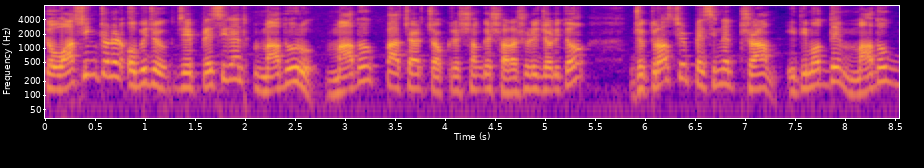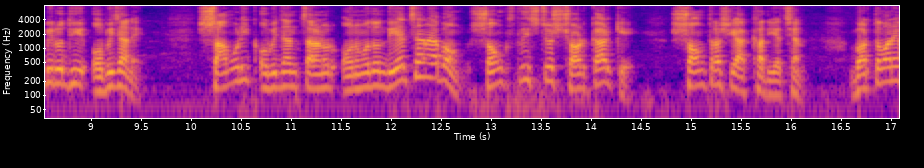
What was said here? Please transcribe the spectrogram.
তো ওয়াশিংটনের অভিযোগ যে প্রেসিডেন্ট মাদুরু মাদক পাচার চক্রের সঙ্গে সরাসরি জড়িত, যুক্তরাষ্ট্রের প্রেসিডেন্ট ট্রাম্প ইতিমধ্যে মাদক বিরোধী অভিযানে সামরিক অভিযান চালানোর অনুমোদন দিয়েছেন এবং সংশ্লিষ্ট সরকারকে সন্ত্রাসী আখ্যা দিয়েছেন। বর্তমানে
